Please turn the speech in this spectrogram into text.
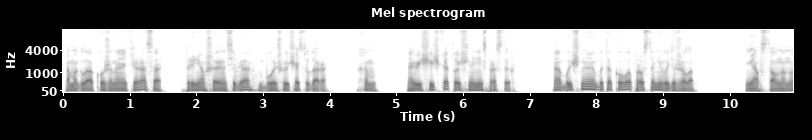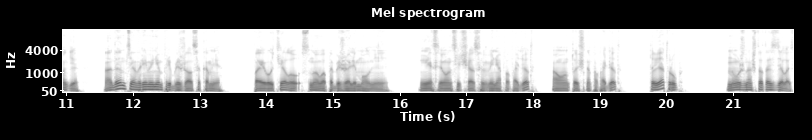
помогла кожаная кераса, принявшая на себя большую часть удара. Хм, а вещичка точно не из простых. Обычная бы такого просто не выдержала. Я встал на ноги, а Дэн тем временем приближался ко мне. По его телу снова побежали молнии. Если он сейчас в меня попадет, а он точно попадет, то я труп. Нужно что-то сделать.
